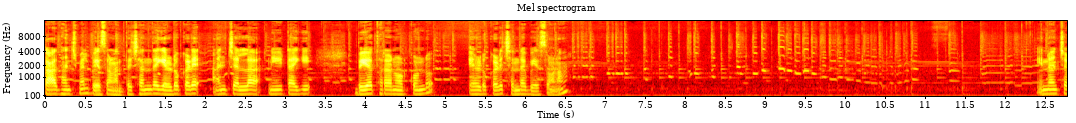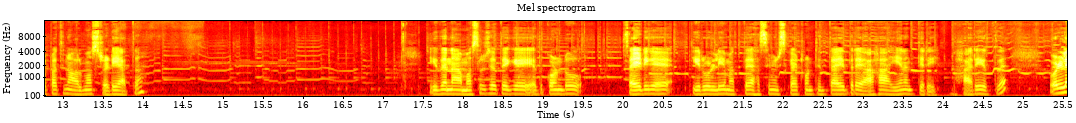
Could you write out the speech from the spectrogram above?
ಕಾದ ಹಂಚ ಮೇಲೆ ಬೇಯಿಸೋಣಂತೆ. ಚೆಂದಾಗಿ ಎರಡು ಕಡೆ ಹಂಚೆಲ್ಲ ನೀಟಾಗಿ ಬೇಯೋ ಥರ ನೋಡಿಕೊಂಡು ಎರಡು ಕಡೆ ಚೆಂದಾಗಿ ಬೇಯಿಸೋಣ. ಇನ್ನೊಂದು ಚಪಾತಿನೂ ಆಲ್ಮೋಸ್ಟ್ ರೆಡಿ ಆಯ್ತು. ಇದನ್ನು ಮೊಸರು ಜೊತೆಗೆ ಎದ್ಕೊಂಡು ಸೈಡಿಗೆ ಈರುಳ್ಳಿ ಮತ್ತು ಹಸಿಮೆಣ್ಸಿಕಾಯಿ ಇಟ್ಕೊಂಡು ತಿಂತಾ ಇದ್ದರೆ ಆಹಾ, ಏನಂತೀರಿ? ಭಾರಿ ಇರ್ತದೆ. ಒಳ್ಳೆ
